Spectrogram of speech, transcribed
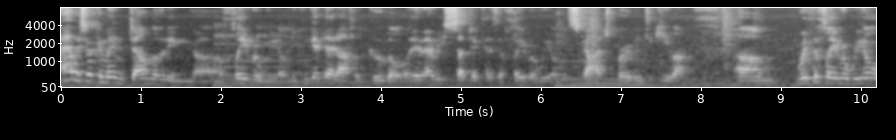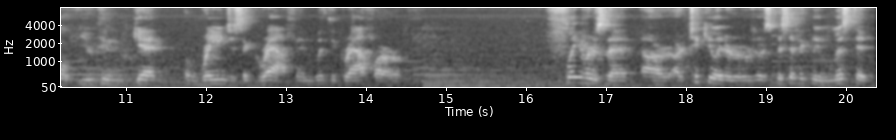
I always recommend downloading uh, Flavor Wheel. You can get that off of Google. Every subject has a flavor wheel Scotch, bourbon, tequila. Um, with the Flavor Wheel, you can get a range, it's a graph, and with the graph are flavors that are articulated or specifically listed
